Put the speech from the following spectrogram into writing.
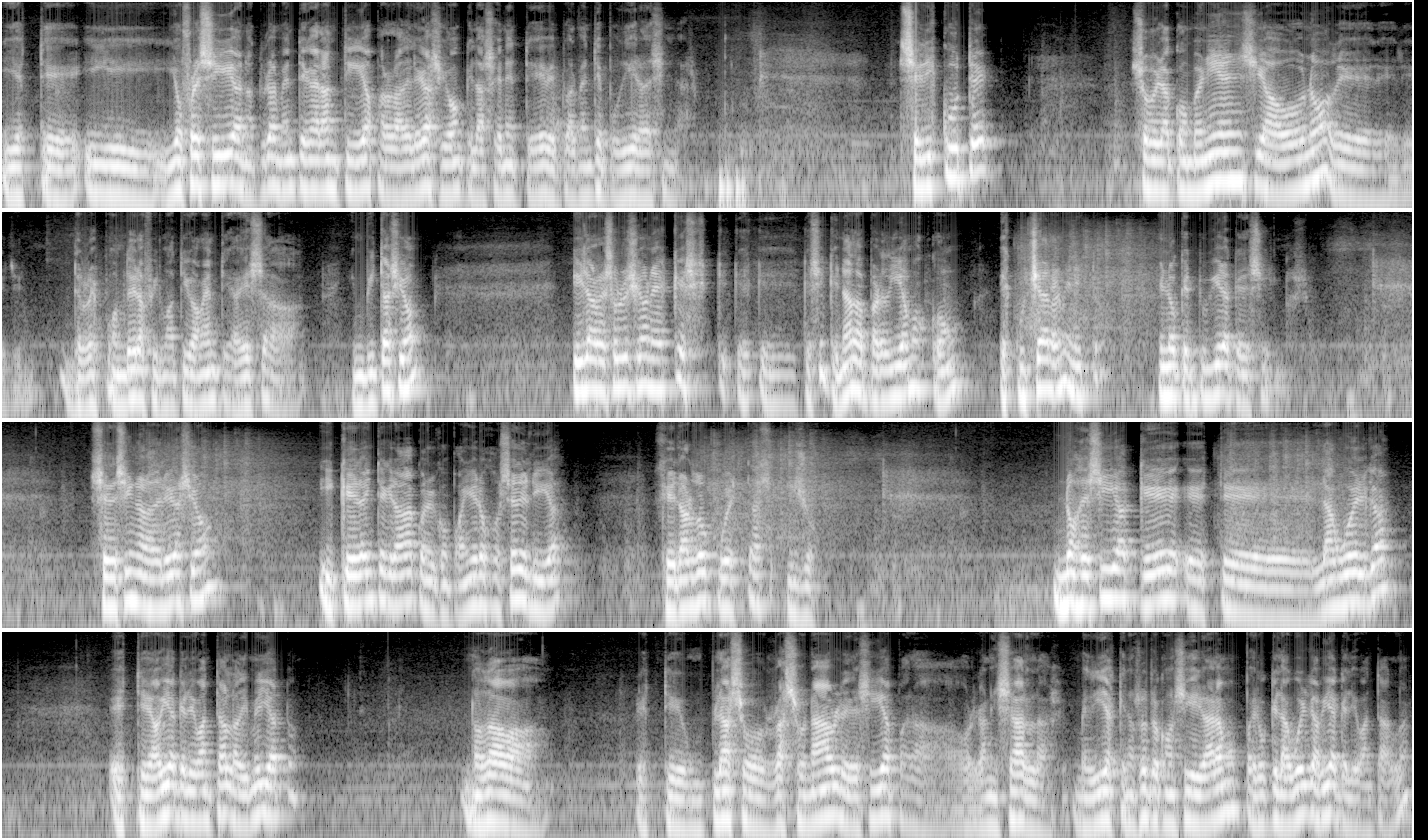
y, este, y, ofrecía naturalmente garantías para la delegación que la CNT eventualmente pudiera designar. Se discute sobre la conveniencia o no de, de, de responder afirmativamente a esa invitación y la resolución es que, sí, que nada perdíamos con escuchar al ministro en lo que tuviera que decirnos. Se designa la delegación y queda integrada con el compañero José Delía, Gerardo Cuestas y yo. Nos decía que este, la huelga este, había que levantarla de inmediato, nos daba este, un plazo razonable, decía, para organizar las medidas que nosotros consideráramos, pero que la huelga había que levantarla.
